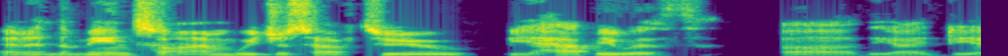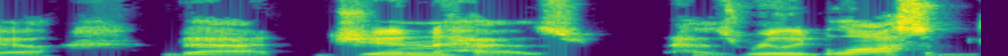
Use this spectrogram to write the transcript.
and in the meantime, we just have to be happy with uh, the idea that gin has has really blossomed,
